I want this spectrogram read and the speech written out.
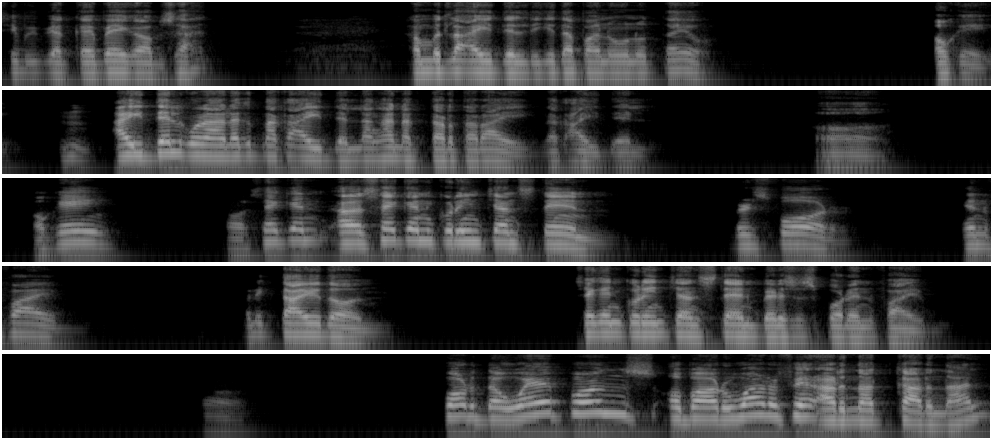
Si bibiyag kay Beka Absat. Hamadla idol, di kita panunod tayo. Okay. Idol, kung na naka-idol lang ha, nagtartaray, naka-idol. Oo. Okay? Oh, second, uh, 2 Corinthians 10, verse 4 and 5. Balik tayo doon. 2 Corinthians 10, verses 4 and 5. Oh. For the weapons of our warfare are not carnal,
